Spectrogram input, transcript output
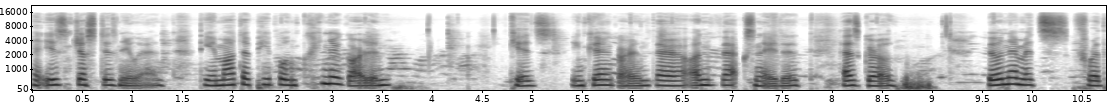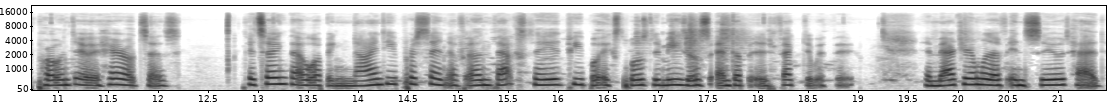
It isn't just Disneyland. The amount of people in kindergarten, kids in kindergarten that are unvaccinated, has grown. Bill Nemitz for the Portland Daily Herald says, considering that whopping 90% of unvaccinated people exposed to measles end up infected with it. Imagine what have ensued had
